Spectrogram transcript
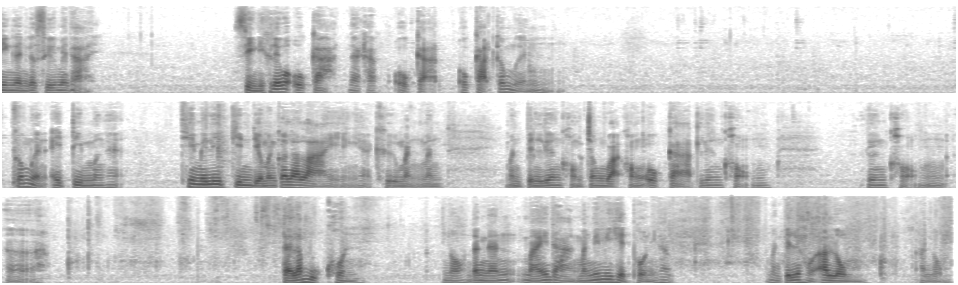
มีเงินก็ซื้อไม่ได้ สิ่งนี้เขาเรียกว่าโอกาสนะครับ โอกาส โอกาสก็เหมือน ก็เหมือนไอติมมั้งฮะ ที่ไม่รีบกินเดี๋ยวมันก็ละลายอย่างเงี้ย คือมันมันมันเป็นเรื่องของจังหวะของโอกาสเรื่องของเรื่องของอ แต่ละบุคคลเนาะดังนั้นไม้ด่างมันไม่มีเหตุผลครับ มันเป็นเรื่องของอารมณ์อารมณ์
